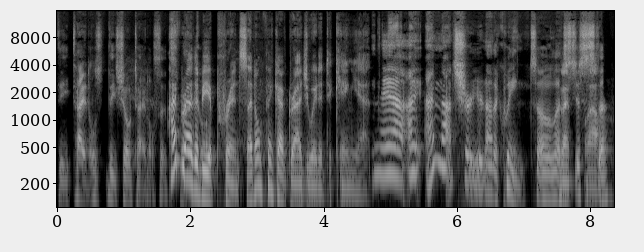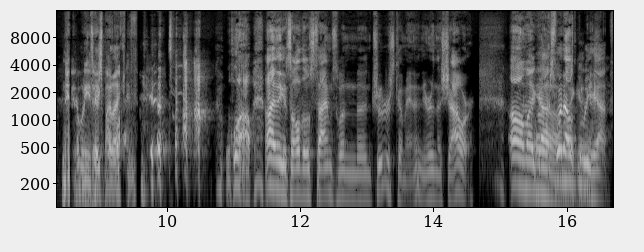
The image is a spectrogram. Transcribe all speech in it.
the titles, the show titles. It's I'd rather cool. be a prince. I don't think I've graduated to king yet. Yeah, I, I'm not sure you're not a queen. So let's but, just well, uh, neither's my wife. wow, I think it's all those times when the intruders come in and you're in the shower. Oh my gosh, oh, what else goodness. do we have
